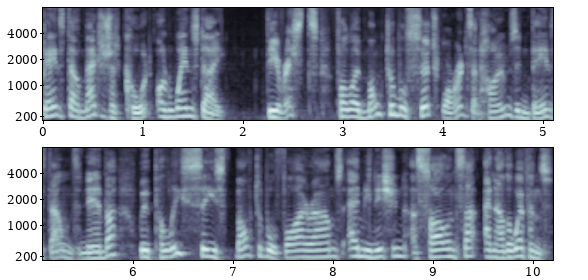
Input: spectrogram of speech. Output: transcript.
Bairnsdale Magistrate Court on Wednesday. The arrests follow multiple search warrants at homes in Bairnsdale and Tinamba, where police seized multiple firearms, ammunition, a silencer, and other weapons.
